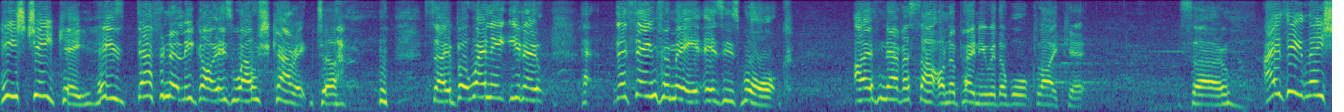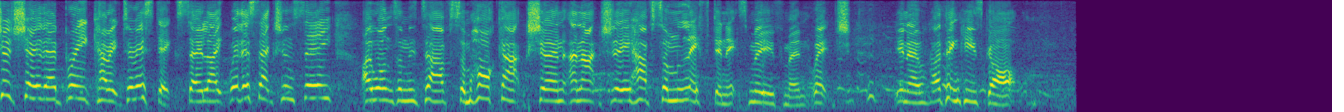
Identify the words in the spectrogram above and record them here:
he's cheeky. He's definitely got his Welsh character. so, but when he, you know, the thing for me is his walk. I've never sat on a pony with a walk like it. So, I think they should show their breed characteristics. So, like with a Section C, I want something to have some hock action and actually have some lift in its movement, which, you know, I think he's got.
